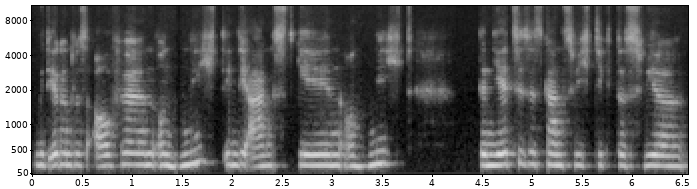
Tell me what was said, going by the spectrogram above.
mit irgendwas aufhören und nicht in die Angst gehen und nicht, denn jetzt ist es ganz wichtig, dass wir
